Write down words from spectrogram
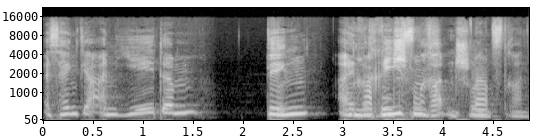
es hängt ja an jedem Ding ein Rattenschwanz. riesen Rattenschwanz dran.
